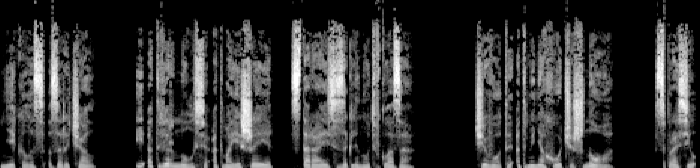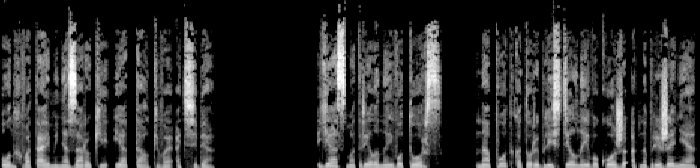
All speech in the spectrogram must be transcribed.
Николас зарычал и отвернулся от моей шеи, стараясь заглянуть в глаза. «Чего ты от меня хочешь, Ноа?» — спросил он, хватая меня за руки и отталкивая от себя. Я смотрела на его торс, на пот, который блестел на его коже от напряжения,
